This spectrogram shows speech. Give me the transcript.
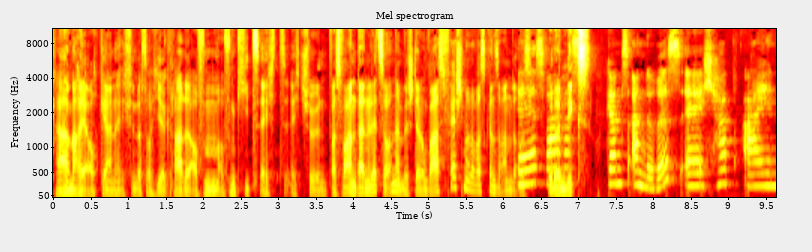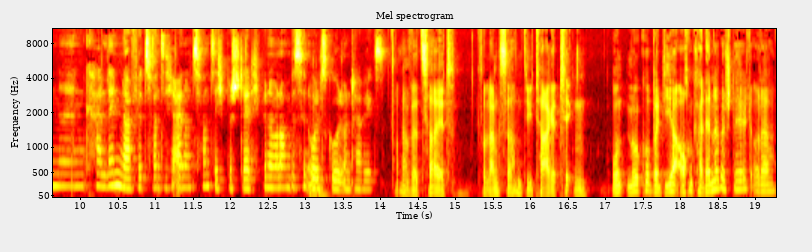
Ja, mache ich auch gerne. Ich finde das auch hier gerade auf dem, auf dem Kiez echt, echt schön. Was war denn deine letzte Online-Bestellung? War es Fashion oder was ganz anderes? Äh, es war oder nix? Ganz anderes. Äh, ich habe einen Kalender für 2021 bestellt. Ich bin aber noch ein bisschen oldschool unterwegs. Ja, wird Zeit. So langsam die Tage ticken. Und Mirko, bei dir auch einen Kalender bestellt oder?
